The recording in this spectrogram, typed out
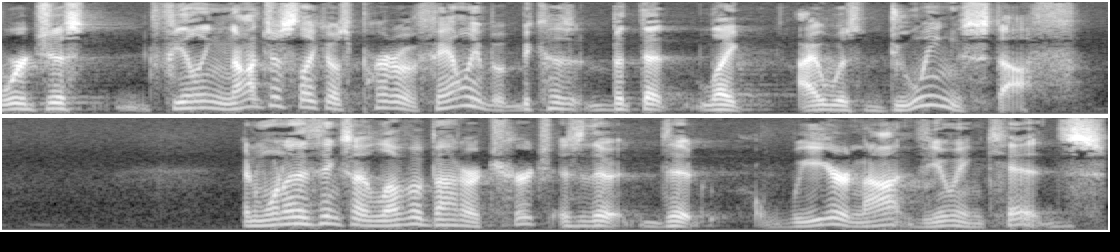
were just feeling not just like I was part of a family, but because but that like I was doing stuff. And one of the things I love about our church is that that we are not viewing kids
